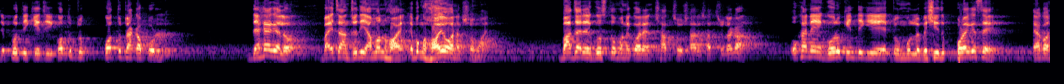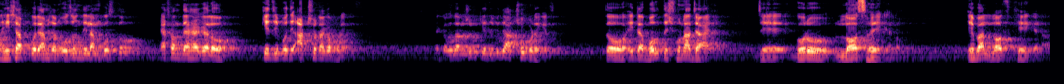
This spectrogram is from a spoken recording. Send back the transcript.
যে প্রতি কেজি কতটুক, কত টাকা পড়ল। দেখা গেল বাই চান্স যদি এমন হয়, এবং হয়ও অনেক সময়, বাজারে গোস্ত মনে করেন সাতশো, সাড়ে সাতশো টাকা, ওখানে গরু কিনতে গিয়ে একটু মূল্য বেশি পড়ে গেছে, এখন হিসাব করে আমি যখন ওজন দিলাম গোস্ত, এখন দেখা গেল কেজি প্রতি আটশো টাকা পড়ে গেছে। একটা উদাহরণস্বরূপ কেজি প্রতি আটশো পড়ে গেছে। তো এটা বলতে শোনা যায় যে গরু লস হয়ে গেল। এবার লস খেয়ে গেলাম।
